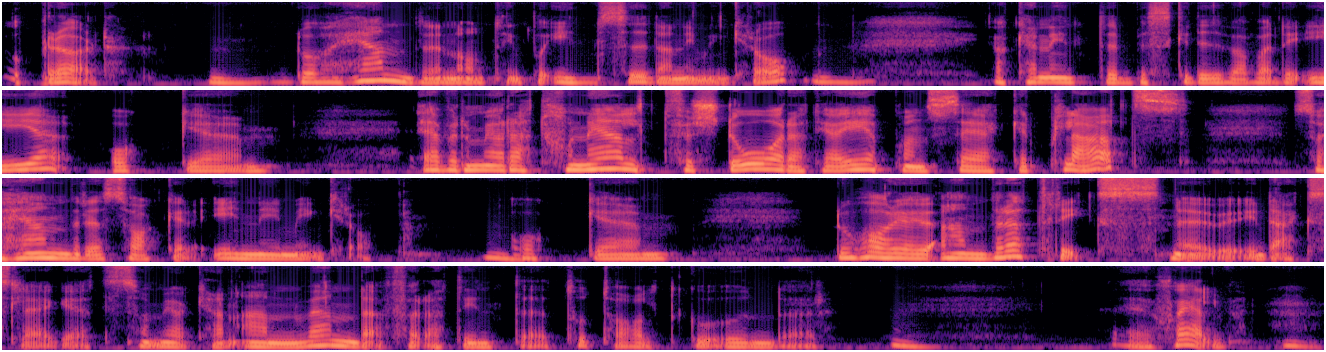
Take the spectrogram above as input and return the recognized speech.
upprörd. Mm. Då händer det någonting på insidan i min kropp. Mm. Jag kan inte beskriva vad det är. Och eh, även om jag rationellt förstår att jag är på en säker plats så händer det saker inne i min kropp. Mm. Och eh, då har jag ju andra tricks nu i dagsläget som jag kan använda för att inte totalt gå under mm. Eh, själv. Mm.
